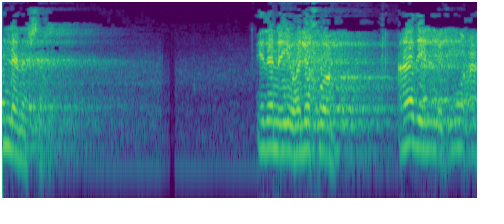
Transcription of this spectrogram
إلا نفسه. إذا أيها الإخوة هذه المجموعة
